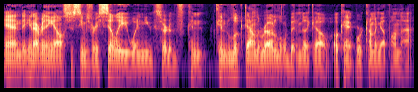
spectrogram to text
and you know everything else just seems very silly when you sort of can can look down the road a little bit and be like, oh, okay, we're coming up on that.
